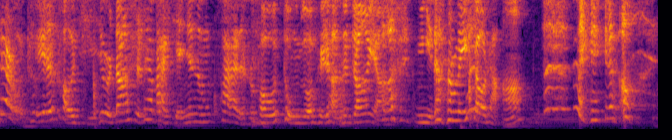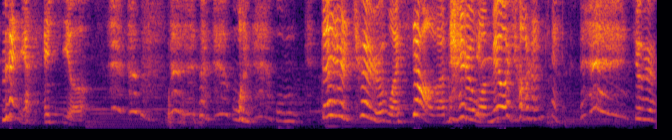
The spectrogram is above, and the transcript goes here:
但是我特别好奇，就是当时他爸衔接那么快的时候，我动作非常的张扬，你当时没笑场？没有。那你还行。我我，但是确实我笑了，但是我没有笑成这样，就是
